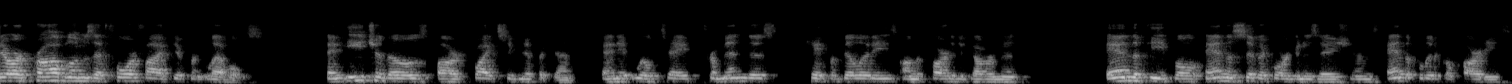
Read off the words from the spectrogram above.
there are problems at four or five different levels. And each of those are quite significant. And it will take tremendous capabilities on the part of the government and the people and the civic organizations and the political parties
